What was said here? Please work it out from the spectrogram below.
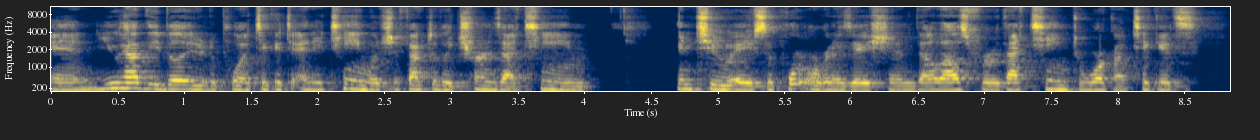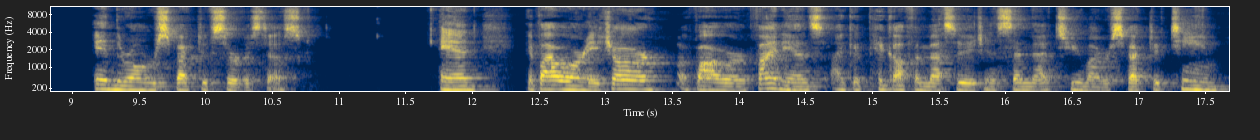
And you have the ability to deploy a ticket to any team, which effectively turns that team into a support organization that allows for that team to work on tickets in their own respective service desk. And if I were in HR, if I were in finance, I could pick off a message and send that to my respective team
